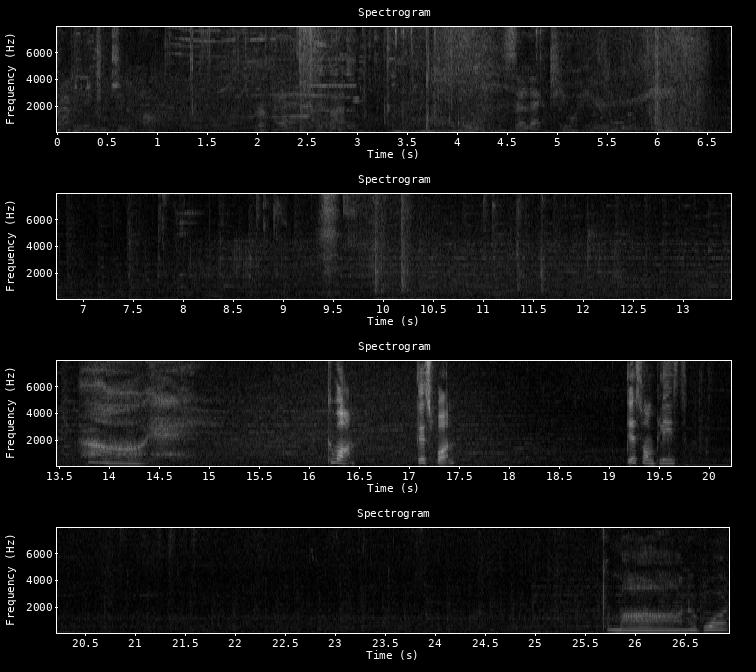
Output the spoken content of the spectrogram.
traveling to Nepal. Prepare for battle. Select your hero. Okay. Come on. This one. This one, please. Come on, watch.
